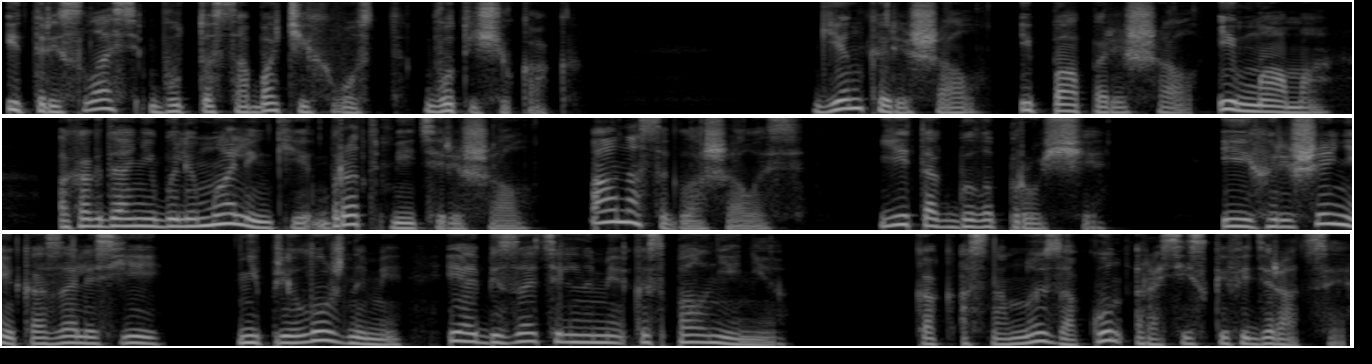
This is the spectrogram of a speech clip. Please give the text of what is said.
и тряслась, будто собачий хвост. Вот еще как. Генка решал, и папа решал, и мама. А когда они были маленькие, брат Митя решал, а она соглашалась. Ей так было проще. И их решения казались ей непреложными и обязательными к исполнению, как основной закон Российской Федерации.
